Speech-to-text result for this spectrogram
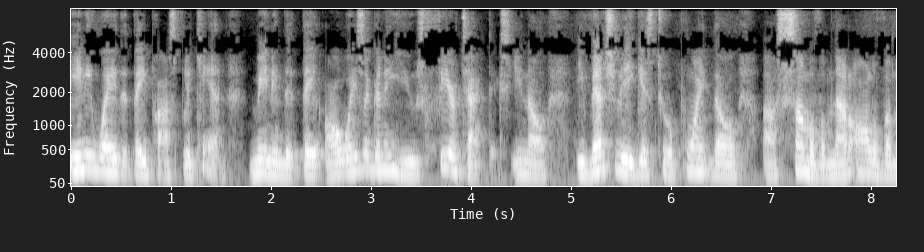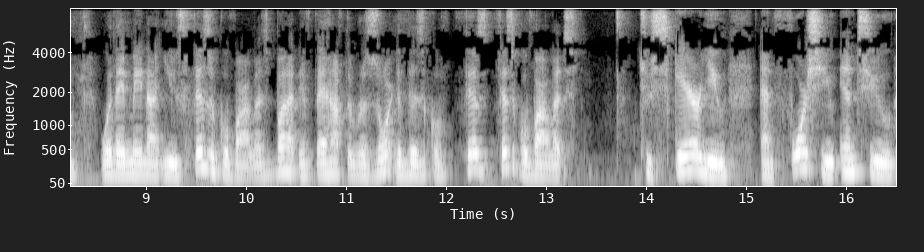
any way that they possibly can, meaning that they always are going to use fear tactics. You know, eventually it gets to a point, though, uh, some of them, not all of them, where they may not use physical violence, but if they have to resort to physical, phys physical violence, to scare you and force you into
